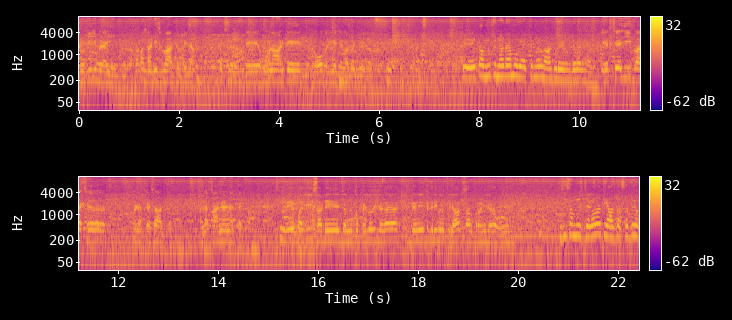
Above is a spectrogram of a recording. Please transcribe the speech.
ਛੋਟੀ ਜਿਹੀ ਬਣਾਈ ਸੀ। ਸਾਡੀ ਸੰਭਾਲ ਤੋਂ ਪਹਿਲਾਂ। ਜੀ ਤੇ ਹੁਣ ਆਣ ਕੇ ਬਹੁਤ ਵਧੀਆ ਜਗ੍ਹਾ ਬਣੀ ਹੈ। ਜੀ। ਤੇ ਤੁਹਾਨੂੰ ਕਿੰਨਾ ਟਾਈਮ ਹੋ ਗਿਆ ਇੱਥੇ ਮੇਰੇ ਨਾਲ ਜੁੜੇ ਨੂੰ ਜਗ੍ਹਾ ਦੇ ਨਾਲ? ਇੱਥੇ ਜੀ ਬਸ 69 ਸਾਲ ਤੋਂ 69 69 ਤੋਂ ਇਹ ਭਾਜੀ ਸਾਡੇ ਜਨਮ ਤੋਂ ਪਹਿਲਾਂ ਦੀ ਜਗ੍ਹਾ ਆ ਜਾਣੀ ਤਕਰੀਬਨ 50 ਕੁ ਸਾਲ ਪੁਰਾਣੀ ਜਗ੍ਹਾ ਹੋਣੀ ਹੈ ਜੀ। ਤੁਸੀਂ ਸਾਨੂੰ ਇਸ ਜਗ੍ਹਾ ਦਾ ਇਤਿਹਾਸ ਦੱਸ ਸਕਦੇ ਹੋ?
